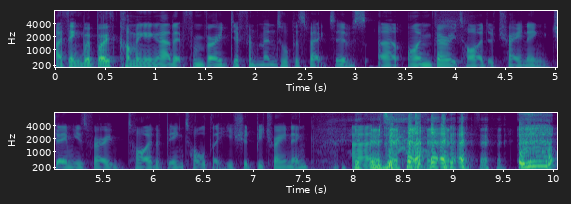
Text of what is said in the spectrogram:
I think we're both coming at it from very different mental perspectives. Uh, I'm very tired of training. Jamie's very tired of being told that he should be training, and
